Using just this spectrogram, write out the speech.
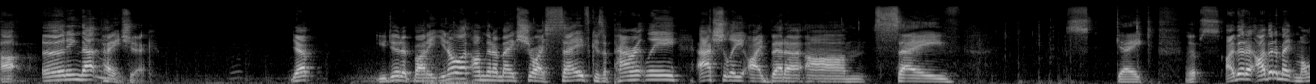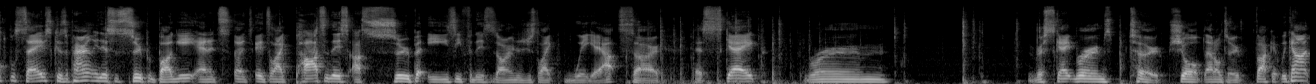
are earning that paycheck. Yep. You did it, buddy. You know what? I'm gonna make sure I save, because apparently, actually, I better, um, save... Escape. Oops. I better, I better make multiple saves, because apparently this is super buggy, and it's, it's, it's like, parts of this are super easy for this zone to just, like, wig out. So, escape, room... Escape rooms too. Sure, that'll do. Fuck it. We can't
